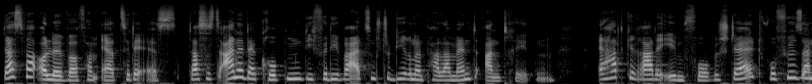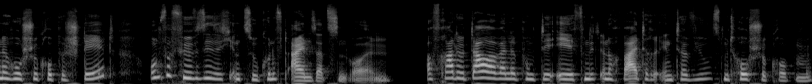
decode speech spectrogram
Das war Oliver vom RCDS. Das ist eine der Gruppen, die für die Wahl zum Studierendenparlament antreten. Er hat gerade eben vorgestellt, wofür seine Hochschulgruppe steht und wofür sie sich in Zukunft einsetzen wollen. Auf radiodauerwelle.de findet ihr noch weitere Interviews mit Hochschulgruppen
